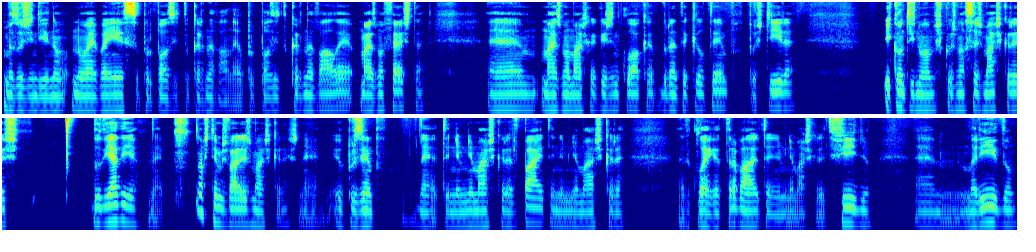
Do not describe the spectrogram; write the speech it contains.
mas hoje em dia não, não é bem esse o propósito do carnaval. Né? O propósito do carnaval é mais uma festa, mais uma máscara que a gente coloca durante aquele tempo, depois tira e continuamos com as nossas máscaras do dia a dia. Né? Nós temos várias máscaras. Né? Eu, por exemplo, né, tenho a minha máscara de pai, tenho a minha máscara de colega de trabalho, tenho a minha máscara de filho, um, marido,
